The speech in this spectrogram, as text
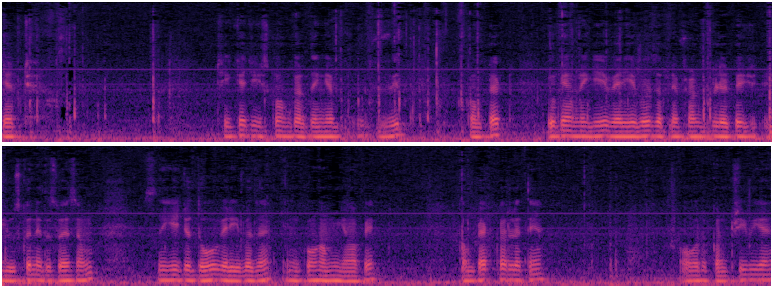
گیٹ ٹھیک ہے جی اس کو ہم کر دیں گے ود کمپیکٹ کیونکہ ہم نے یہ ویریبلز اپنے فرنٹ پلیٹ پہ یوز کرنے تو اس وجہ سے ہم یہ جو دو ویریبلز ہیں، ان کو ہم یہاں پہ کمپیکٹ کر لیتے ہیں، اور کنٹری بھی ہے،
